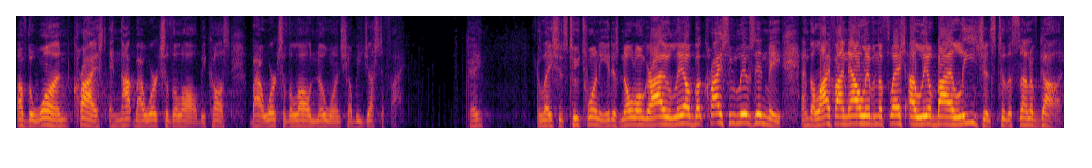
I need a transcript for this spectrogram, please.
of the one, Christ, and not by works of the law, because by works of the law no one shall be justified. Okay? Galatians 2:20 It is no longer I who live but Christ who lives in me and the life I now live in the flesh I live by allegiance to the son of God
